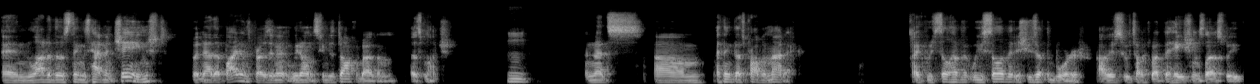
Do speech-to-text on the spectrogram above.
and a lot of those things haven't changed. But now that Biden's president, we don't seem to talk about them as much. Hmm. And that's, um, I think that's problematic. Like we still have we still have issues at the border. Obviously, we talked about the Haitians last week,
